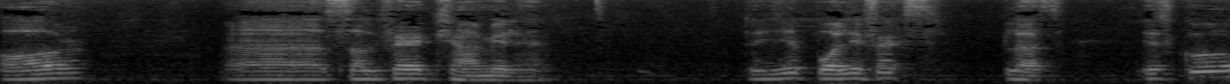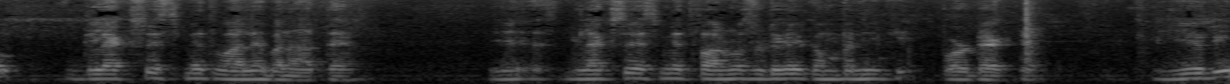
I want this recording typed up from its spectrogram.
और आ, सल्फेट शामिल है. तो ये पॉलीफेक्स प्लस इसको ग्लैक्सो स्मिथ वाले बनाते हैं. ये ग्लैक्सो स्मिथ फार्मास्यूटिकल कंपनी की प्रोडक्ट है. ये भी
